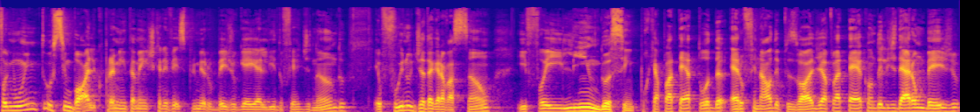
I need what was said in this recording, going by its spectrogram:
foi muito simbólico para mim também escrever esse primeiro beijo gay ali do Ferdinando. Eu fui no dia da gravação e foi lindo, assim, porque a plateia toda, era o final do episódio, e a plateia, quando eles deram um beijo,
